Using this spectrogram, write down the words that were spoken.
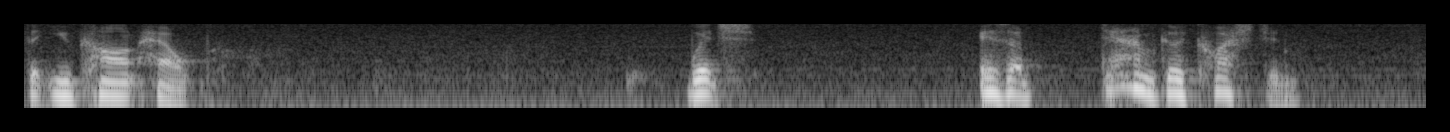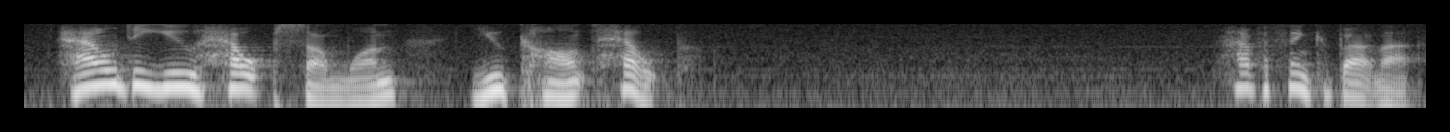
that you can't help? Which is a damn good question. How do you help someone you can't help? Have a think about that.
